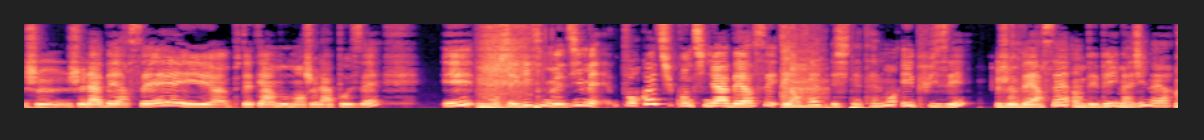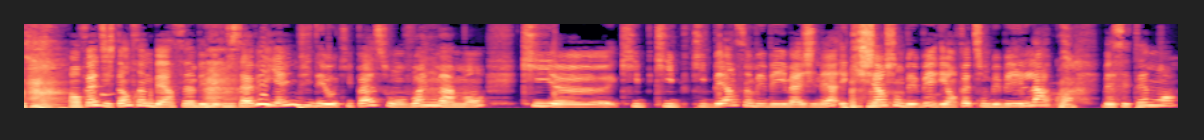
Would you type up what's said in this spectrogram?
je, je la berçais et euh, peut-être qu'à un moment je la posais et mon chéri qui me dit, mais pourquoi tu continues à bercer? Et en fait, j'étais tellement épuisée, je berçais un bébé imaginaire. En fait, j'étais en train de bercer un bébé. Vous savez, il y a une vidéo qui passe où on voit une maman qui, euh, qui, qui, qui berce un bébé imaginaire et qui cherche son bébé et en fait, son bébé est là, quoi. Ben, c'était moi.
